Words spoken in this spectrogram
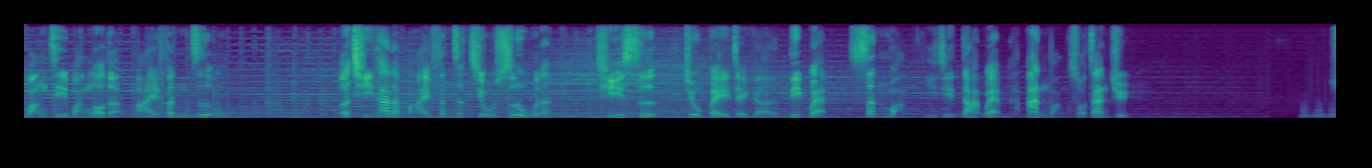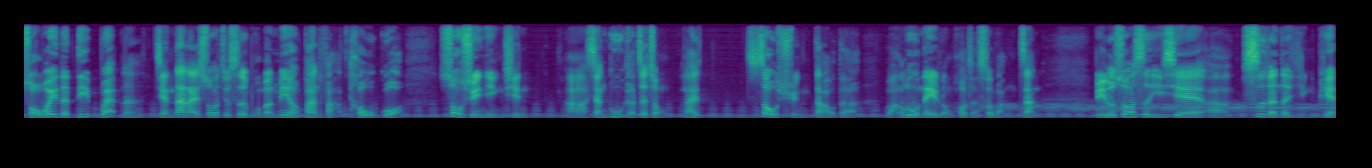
网际网络的百分之五，而其他的百分之九十五呢？其实就被这个 Deep Web 深网以及 Dark Web 暗网所占据。所谓的 Deep Web 呢，简单来说就是我们没有办法透过搜寻引擎啊，像 Google 这种来搜寻到的网络内容或者是网站，比如说是一些啊私人的影片，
